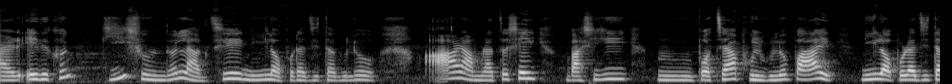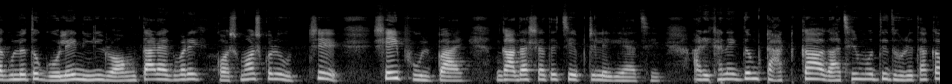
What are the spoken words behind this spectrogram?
আর এই দেখুন, কি সুন্দর লাগছে নীল অপরাজিতাগুলো। আর আমরা তো সেই বাসি পচা ফুলগুলো পাই। নীল অপরাজিতাগুলো তো গলে নীল রং, তার একবারে কসমস করে উঠছে, সেই ফুল পায় গাঁদার সাথে চেপটে লেগে আছে। আর এখানে একদম টাটকা গাছের মধ্যে ধরে থাকা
